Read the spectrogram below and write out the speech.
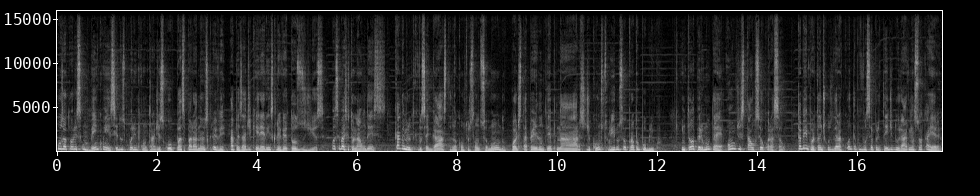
Os atores são bem conhecidos por encontrar desculpas para não escrever, apesar de quererem escrever todos os dias. Você vai se tornar um desses? Cada minuto que você gasta na construção do seu mundo pode estar perdendo tempo na arte de construir o seu próprio público. Então a pergunta é: onde está o seu coração? Também é importante considerar quanto tempo você pretende durar na sua carreira.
